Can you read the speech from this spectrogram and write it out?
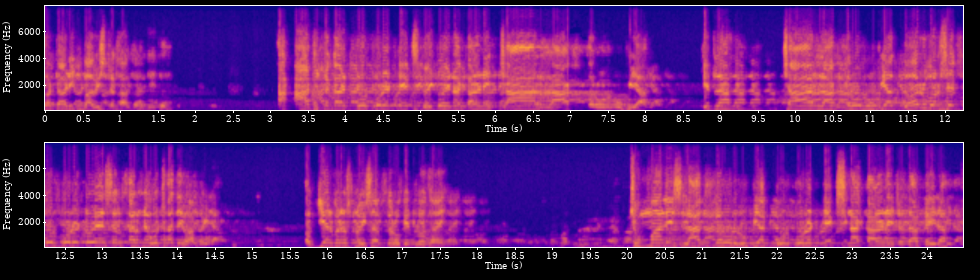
ઘટાડીને બાવીસ ટકા કરી દીધો. આ આઠ ટકા કોર્પોરેટ ટેક્સ ઘટ્યો એના કારણે ચાર લાખ કરોડ રૂપિયા. કેટલા? ચાર લાખ કરોડ રૂપિયા દર વર્ષે કોર્પોરેટોએ સરકારને ઓછા દેવા પડ્યા. અગિયાર વર્ષનો હિસાબ કરો કેટલો થાય? ચુમ્માલીસ લાખ કરોડ રૂપિયા કોર્પોરેટ ટેક્સના કારણે જતા કર્યા.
